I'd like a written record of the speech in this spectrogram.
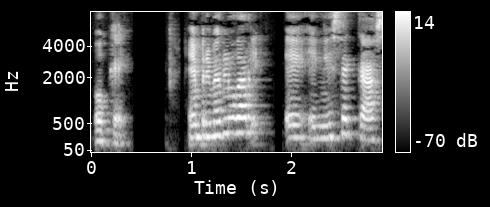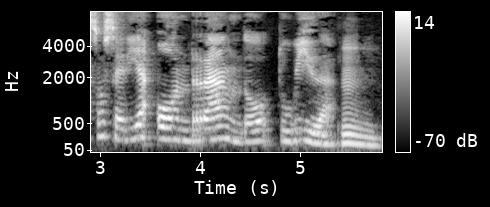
Ok. En primer lugar, e, en ese caso sería honrando tu vida. Mm,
